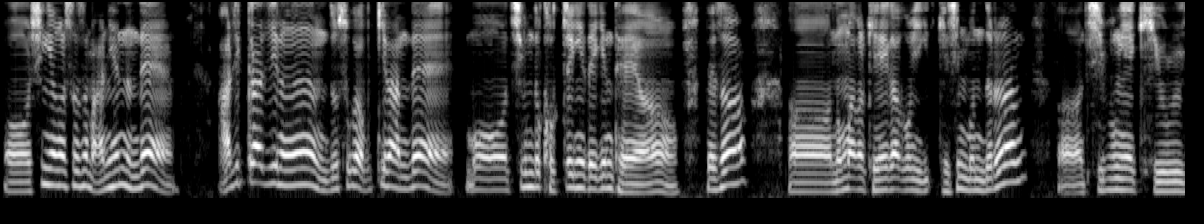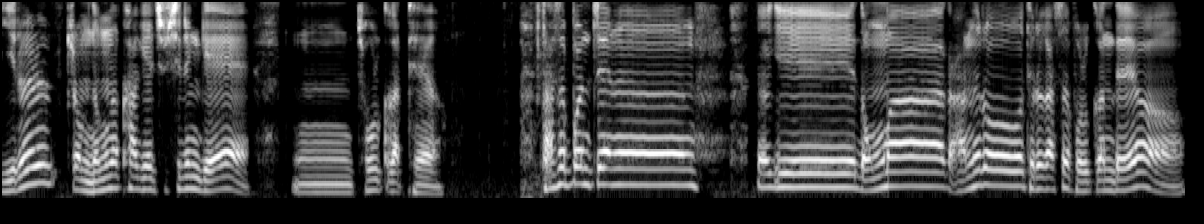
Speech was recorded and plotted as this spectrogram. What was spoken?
어, 신경을 써서 많이 했는데 아직까지는 누수가 없긴 한데 뭐 지금도 걱정이 되긴 돼요. 그래서 어, 농막을 계획하고 이- 계신 분들은 어, 지붕의 기울기를 좀 넉넉하게 해주시는 게 음, 좋을 것 같아요. 다섯 번째는 여기 농막 안으로 들어가서 볼 건데요.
